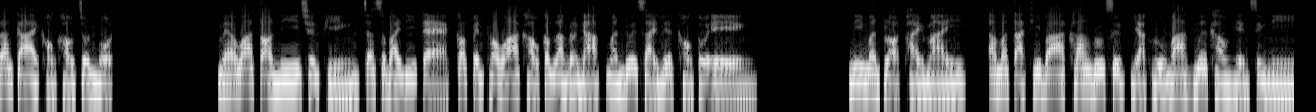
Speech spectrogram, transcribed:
ร่างกายของเขาจนหมด แม้ว่าตอนนี้เฉินผิงจะสบายดีแต่ก็เป็นเพราะว่าเขากำลังระงับมันด้วยสายเลือดของตัวเอง นี่มันปลอดภัยไหม อมตะที่บ้าคลั่งรู้สึกอยากรู้มากเมื่อเขาเห็นสิ่งนี้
